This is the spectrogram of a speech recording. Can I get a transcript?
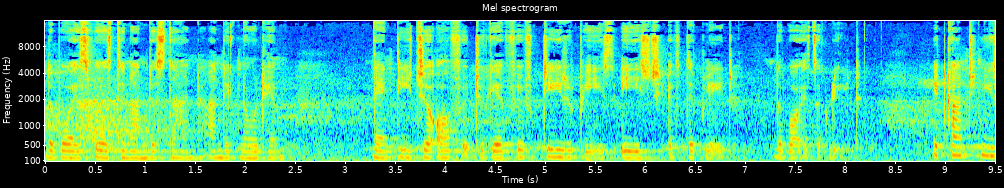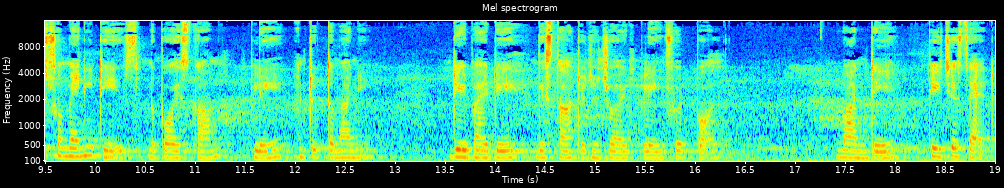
The boys first didn't understand and ignored him. Then teacher offered to give 50 rupees each if they played. The boys agreed. It continues for many days. The boys come, play and took the money. Day by day, they started enjoying playing football. One day, teacher said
